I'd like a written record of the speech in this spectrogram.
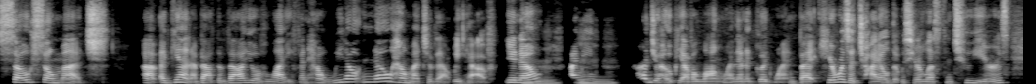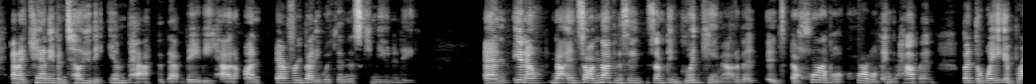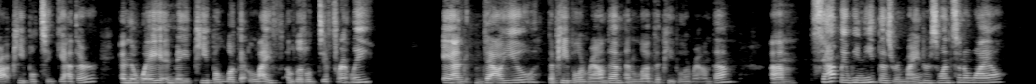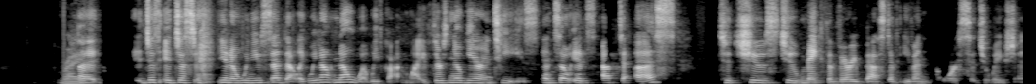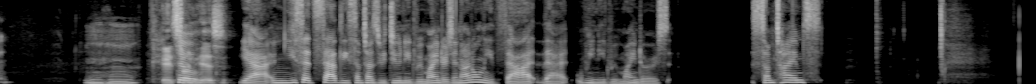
so, so much. Uh, again, about the value of life and how we don't know how much of that we have. You know, Mhm. I mean, Mhm. God, you hope you have a long one and a good one. But here was a child that was here less than two years. And I can't even tell you the impact that that baby had on everybody within this community. And, you know, not, and so I'm not going to say something good came out of it. It's a horrible, horrible thing to happen. But the way it brought people together and the way it made people look at life a little differently and value the people around them and love the people around them. Um, sadly, we need those reminders once in a while. Right. But it just, it just, you know, when you said that, like, we don't know what we've got in life, there's no guarantees. And so it's up to us to choose to make the very best of even the worst situation. Mm-hmm. It So, certainly is. yeah, and you said sadly sometimes we do need reminders, and not only that, that we need reminders. Sometimes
